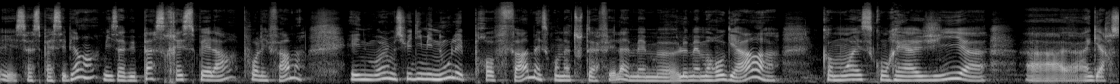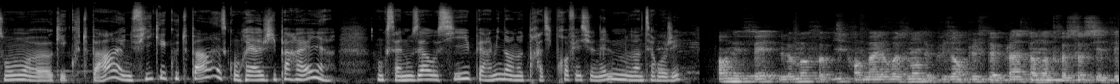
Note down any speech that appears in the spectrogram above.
et ça se passait bien, hein, mais ils n'avaient pas ce respect-là pour les femmes. Et moi, je me suis dit, mais nous, les profs femmes, est-ce qu'on a tout à fait même, le même regard? Comment est-ce qu'on réagit à, un garçon qui n'écoute pas, à une fille qui n'écoute pas Est-ce qu'on réagit pareil? Donc ça nous a aussi permis, dans notre pratique professionnelle, de nous interroger. En effet, l'homophobie prend malheureusement de plus en plus de place dans notre société.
